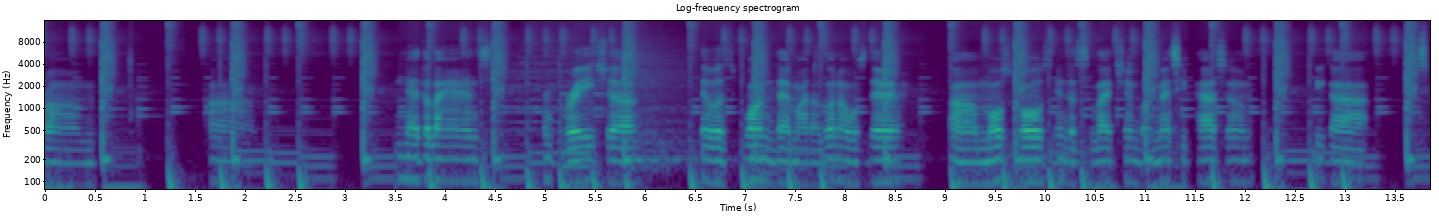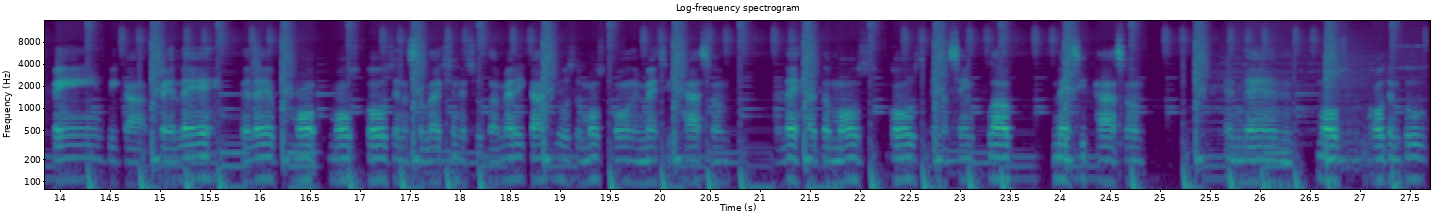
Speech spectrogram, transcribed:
from um, Netherlands, from Croatia. There was one that Maradona was there. Um, most goals in the selection, but Messi passed him. We got Spain. We got Pele. Pele most goals in a selection in South America. He was the most goal in Messi passed him. Pele had the most goals in the same club. Messi passed him. And then most golden boot.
